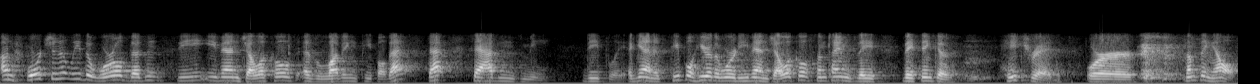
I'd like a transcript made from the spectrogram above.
Unfortunately, the world doesn't see evangelicals as loving people. That, that saddens me deeply. Again, as people hear the word evangelical, sometimes they, they think of hatred or something else.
